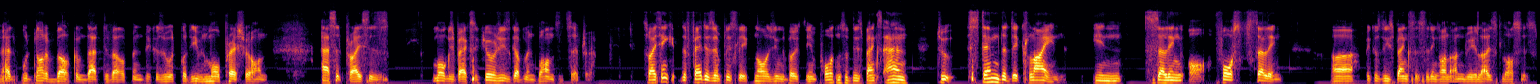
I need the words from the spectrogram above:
had would not have welcomed that development because it would put even more pressure on asset prices mortgage-backed securities, government bonds, etc. So I think the Fed is implicitly acknowledging both the importance of these banks and to stem the decline in selling or forced selling uh, because these banks are sitting on unrealized losses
